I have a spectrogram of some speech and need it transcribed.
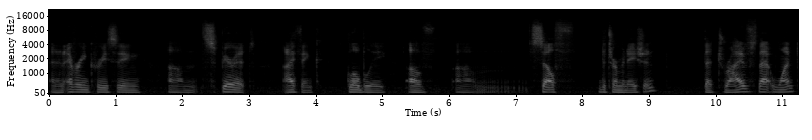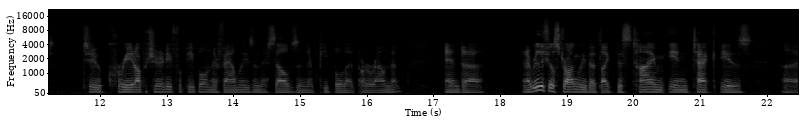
and an ever increasing um, spirit, I think, globally of um, self determination that drives that want to create opportunity for people and their families and themselves and their people that are around them. And uh, and I really feel strongly that like this time in tech is uh,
